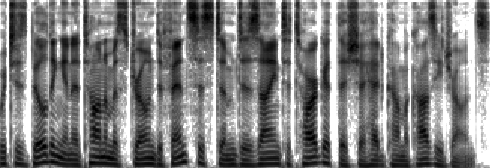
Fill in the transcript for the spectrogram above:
which is building an autonomous drone defense system designed to target the Shahed kamikaze drones.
